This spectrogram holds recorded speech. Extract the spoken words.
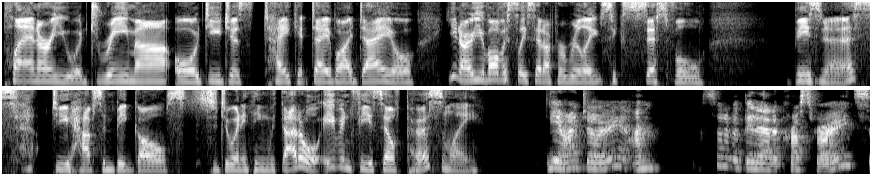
planner? Are you a dreamer? Or do you just take it day by day? Or, you know, you've obviously set up a really successful business. Do you have some big goals to do anything with that? Or even for yourself personally? Yeah, I do. I'm sort of a bit out of crossroads.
